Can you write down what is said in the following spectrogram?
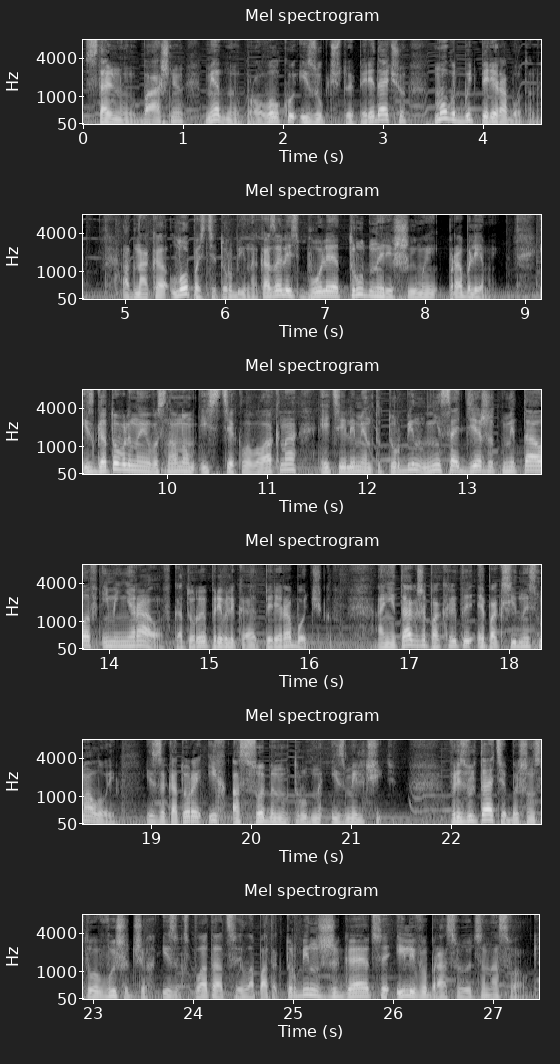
стальную башню, медную проволоку и зубчатую передачу, могут быть переработаны. Однако лопасти турбин оказались более труднорешимой проблемой. Изготовленные в основном из стекловолокна, эти элементы турбин не содержат металлов и минералов, которые привлекают переработчиков. Они также покрыты эпоксидной смолой, из-за которой их особенно трудно измельчить. В результате большинство вышедших из эксплуатации лопаток турбин сжигаются или выбрасываются на свалки.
